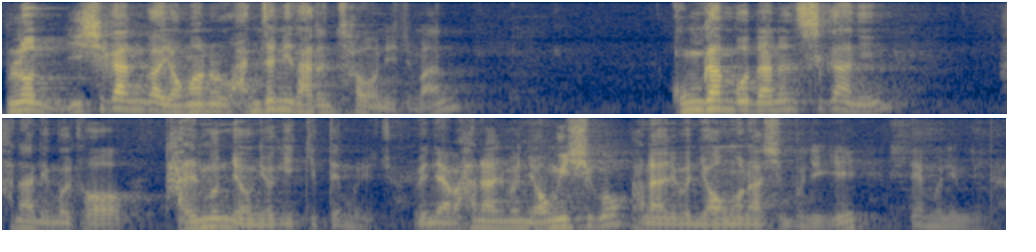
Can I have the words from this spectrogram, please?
물론 이 시간과 영혼은 완전히 다른 차원이지만 공간보다는 시간이 하나님을 더 닮은 영역이 있기 때문이죠. 왜냐하면 하나님은 영이시고 하나님은 영원하신 분이기 때문입니다.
